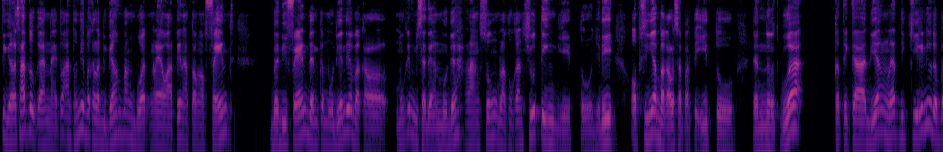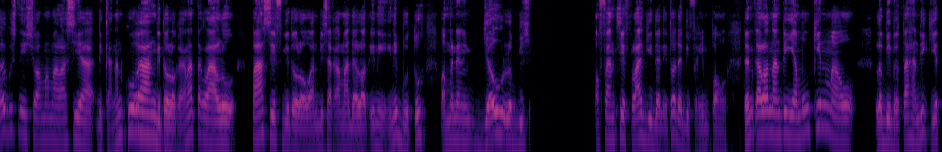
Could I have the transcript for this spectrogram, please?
tinggal satu kan. Nah, itu Anthony bakal lebih gampang buat ngelewatin atau nge-feint body feint dan kemudian dia bakal mungkin bisa dengan mudah langsung melakukan shooting gitu. Jadi opsinya bakal seperti itu. Dan menurut gua ketika dia ngeliat di kiri ini udah bagus nih Shoma Malaysia, di kanan kurang gitu loh karena terlalu pasif gitu loh Wan bisa ke Madalot ini. Ini butuh pemain yang jauh lebih ofensif lagi dan itu ada di Frimpong. Dan kalau nantinya mungkin mau lebih bertahan dikit,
